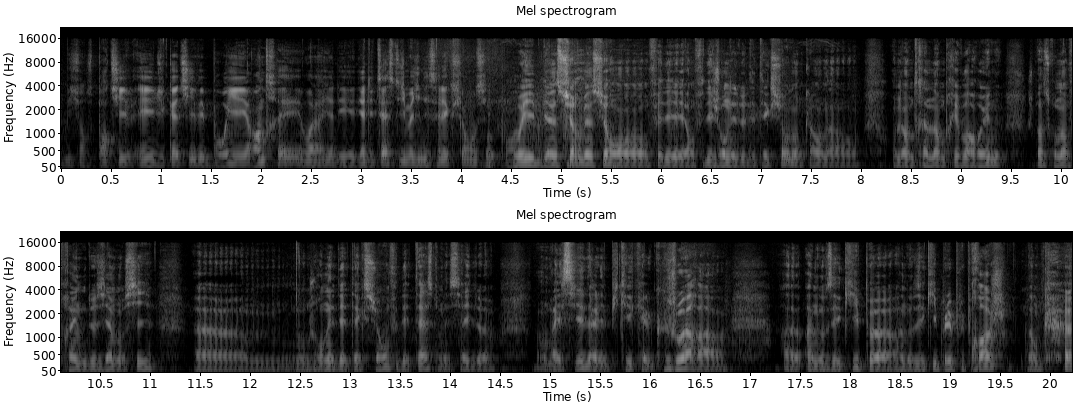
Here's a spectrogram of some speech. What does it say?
Ambition sportive et éducative et pour y rentrer, voilà, il y, y, a des tests, j'imagine, des sélections aussi. Oui, bien sûr, bien sûr, on fait, des, on fait des journées de détection, donc là on, a, on est en train d'en prévoir une, je pense qu'on en fera une deuxième aussi. donc journée de détection, on fait des tests, on essaye de, on va essayer d'aller piquer quelques joueurs à, à, nos équipes, euh, à nos équipes les plus proches. Donc, euh,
